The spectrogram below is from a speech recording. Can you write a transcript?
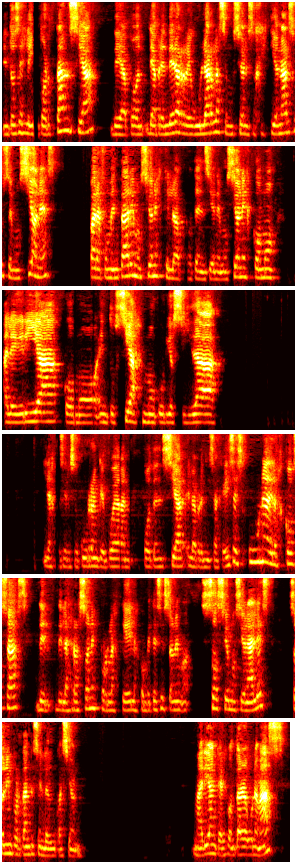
Entonces la importancia de, aprender a regular las emociones, a gestionar sus emociones, para fomentar emociones que la potencien, emociones como alegría, como entusiasmo, curiosidad, y las que se les ocurran que puedan potenciar el aprendizaje. Esa es una de las cosas, de, las razones por las que las competencias son socioemocionales son importantes en la educación. Marian, ¿querés contar alguna más?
